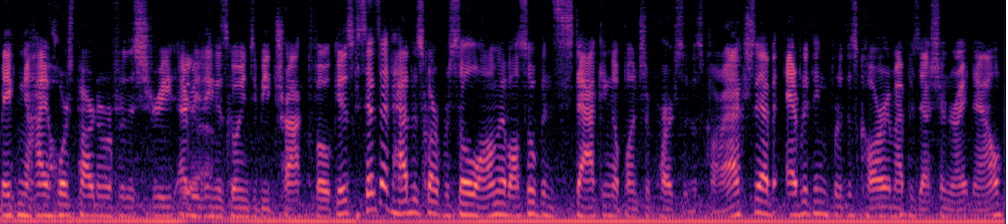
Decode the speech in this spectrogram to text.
making a high horsepower number for the street. Everything is going to be track focused. Since I've had this car for so long, I've also been stacking a bunch of parts of this car. I actually have everything for this car in my possession right now.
